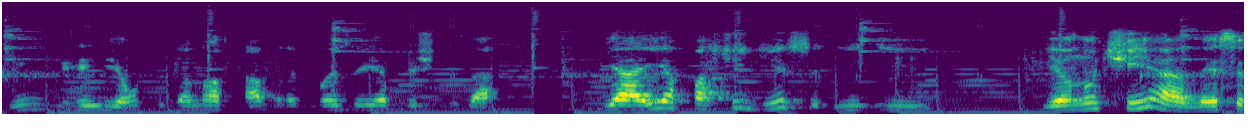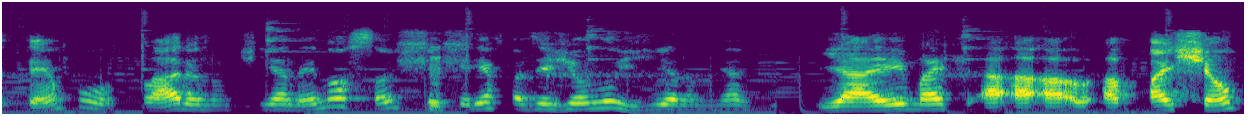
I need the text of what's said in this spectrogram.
de região, tudo anotava, depois eu ia pesquisar. E aí, a partir disso, e, e, e, eu não tinha, nesse tempo, claro, eu não tinha nem noção de que eu queria fazer geologia na minha vida. E aí, mas a, a, a paixão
